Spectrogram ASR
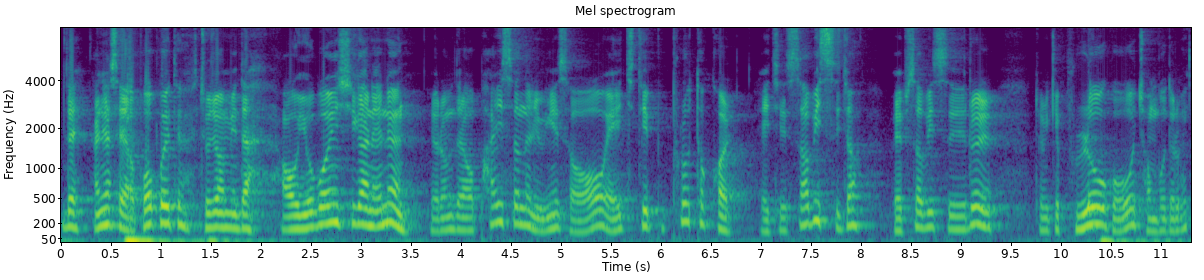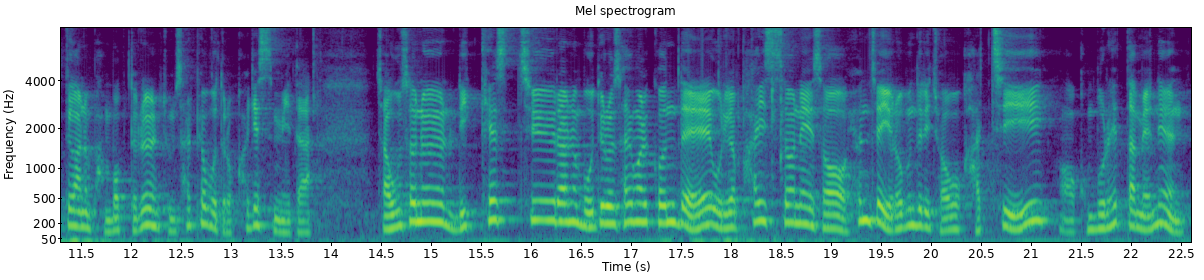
네 안녕하세요. 보안프로젝트 조정원입니다. 어, 이번 시간에는 여러분들하고 파이썬을 이용해서 HTTP 프로토콜 H 서비스죠? 웹 서비스를 이렇게 불러오고 정보들을 획득하는 방법들을 좀 살펴보도록 하겠습니다. 자 우선은 request라는 모듈을 사용할 건데 우리가 파이썬에서 현재 여러분들이 저하고 같이 어, 공부를 했다면은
